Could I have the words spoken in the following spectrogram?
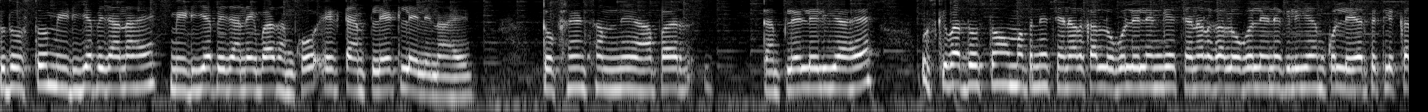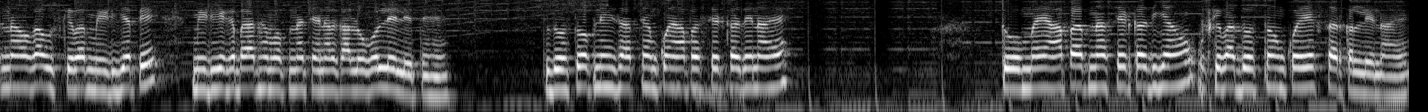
तो दोस्तों मीडिया पे जाना है, मीडिया पे जाने के बाद हमको एक टेम्पलेट ले लेना है। तो फ्रेंड्स हमने यहाँ पर टेम्पलेट ले लिया है उसके बाद दोस्तों, हम अपने चैनल का लोगो ले लेंगे। चैनल का लोगो लेने के लिए हमको लेयर पे क्लिक करना होगा। उसके बाद मीडिया पे मीडिया के बाद हम अपना चैनल का लोगो ले लेते हैं। तो दोस्तों, अपने हिसाब से हमको यहाँ पर सेट कर देना है। तो मैं यहाँ पर अपना सेट कर दिया हूँ। उसके बाद दोस्तों, हमको एक सर्कल लेना है।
